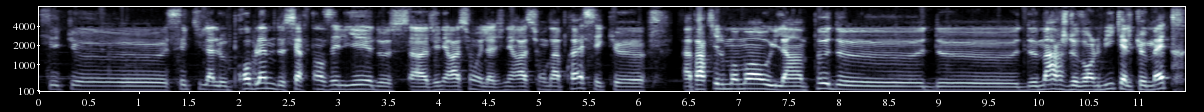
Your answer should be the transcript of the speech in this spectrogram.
C'est que c'est qu'il a le problème de certains ailiers de sa génération et la génération d'après, c'est que à partir du moment où il a un peu de, de, marge devant lui, quelques mètres,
